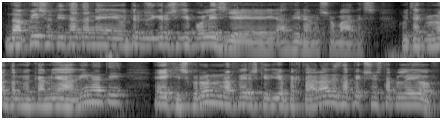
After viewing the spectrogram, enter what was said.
Να πεις ότι θα ήταν ο τρίτος γύρος είχε πολλές αδύναμες ομάδες. Ότι θα κρινόταν με καμιά αδύνατη, έχεις χρόνο να φέρεις και δύο παιχταράδες να παίξουν στα playoff.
